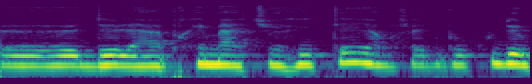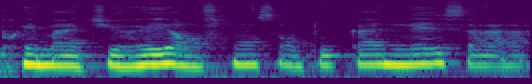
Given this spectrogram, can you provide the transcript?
euh, de la prématurité. En fait, beaucoup de prématurés en France, en tout cas, naissent à,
